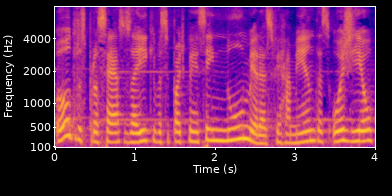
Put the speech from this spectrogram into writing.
outros processos aí que você pode conhecer inúmeras ferramentas. Hoje eu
